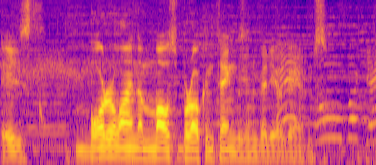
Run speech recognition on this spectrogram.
is borderline the most broken things in video games. move again.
